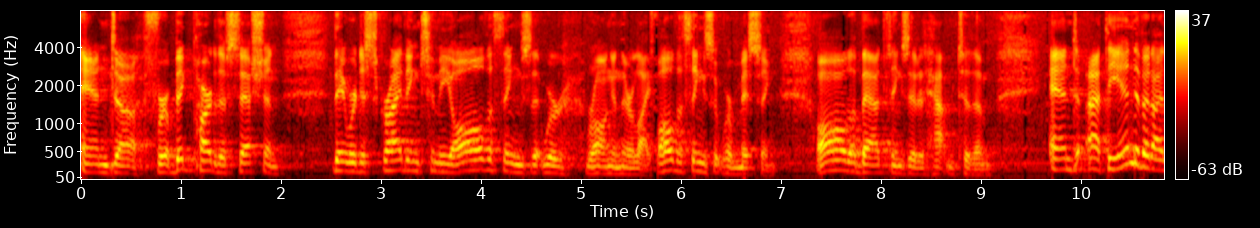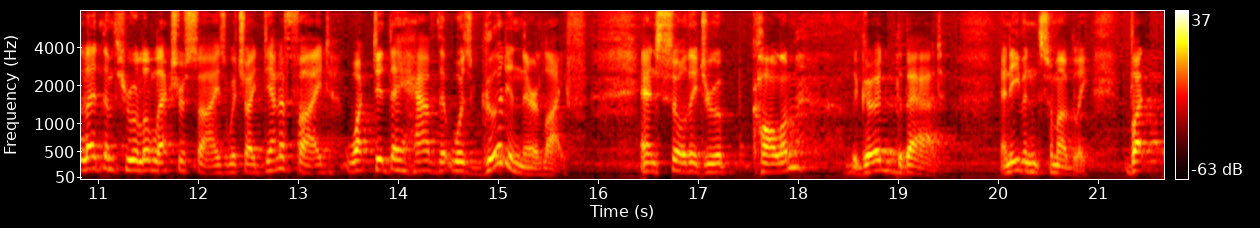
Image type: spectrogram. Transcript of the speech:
And uh, for a big part of the session, they were describing to me all the things that were wrong in their life, all the things that were missing, all the bad things that had happened to them. And at the end of it, I led them through a little exercise which identified what did they have that was good in their life. And so they drew a column, the good, the bad, and even some ugly. But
